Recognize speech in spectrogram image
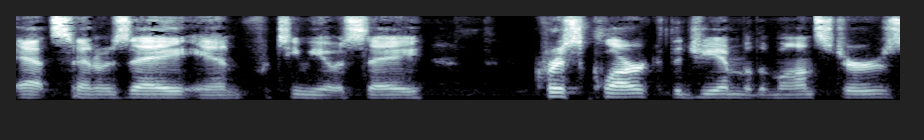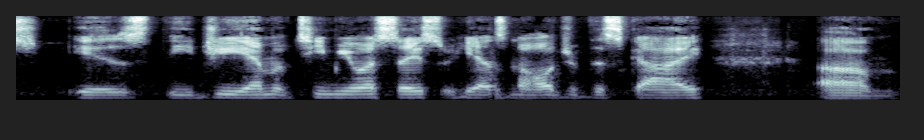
at San Jose and for Team USA. Chris Clark, the GM of the Monsters, is the GM of Team USA, so he has knowledge of this guy. Um,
